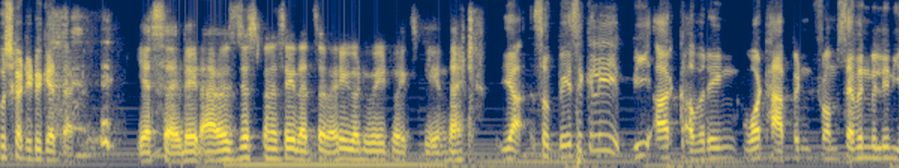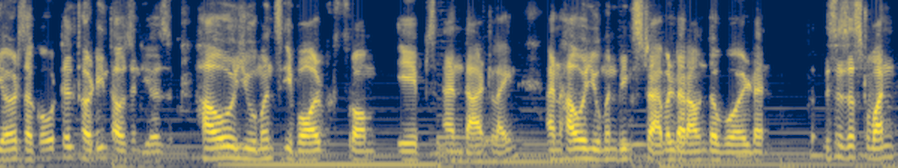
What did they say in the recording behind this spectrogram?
Pushkar, did you get that? yes, I did. I was just going to say that's a very good way to explain that. Yeah. So basically, we are covering what happened from 7 million years ago till 13,000 years ago, how humans evolved from apes and that line, and how human beings traveled around the world and this is just one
